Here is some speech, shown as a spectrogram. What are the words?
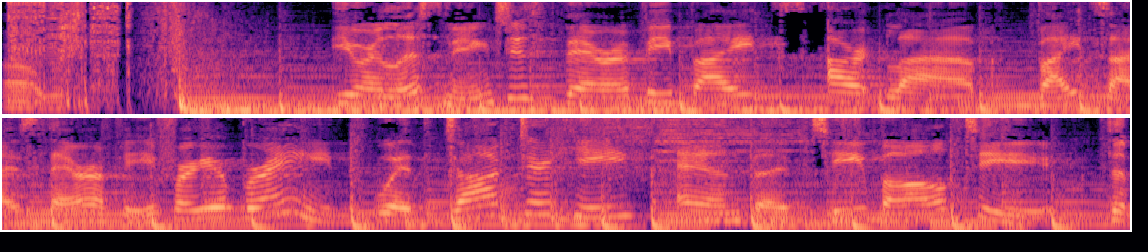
Uh, You're listening to Therapy Bites Art Lab, bite sized therapy for your brain with Dr. Heath and the T Ball team. The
